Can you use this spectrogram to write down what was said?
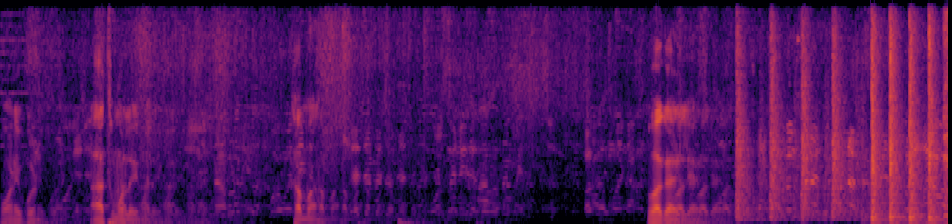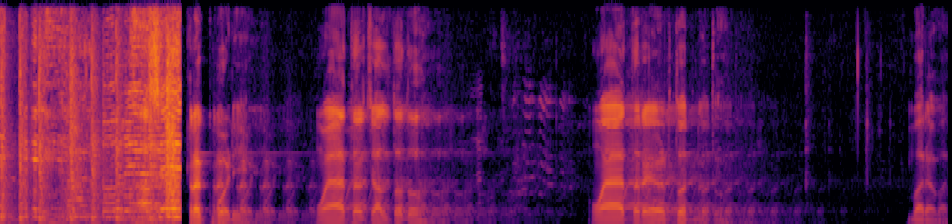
પોણી પોણી હાથમાં લઈને. ખમા. વગાડી ટ્રક પડી. હું આ તર ચાલતો તો. હું આ તરે હડતો જ નતો બરાબર.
